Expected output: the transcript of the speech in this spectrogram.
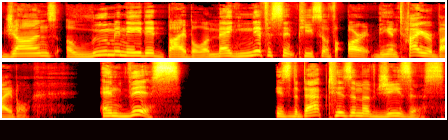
John's Illuminated Bible, a magnificent piece of art, the entire Bible. And this is the baptism of Jesus.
